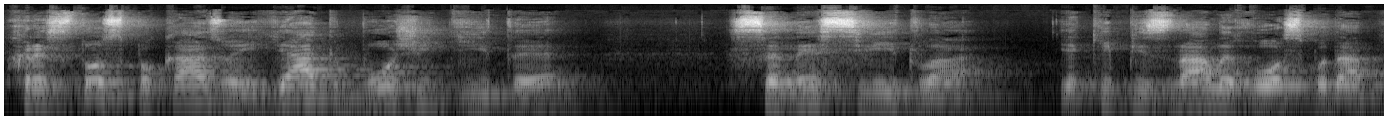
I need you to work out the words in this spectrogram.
Христос показує, як Божі діти, сини світла, які пізнали Господа,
